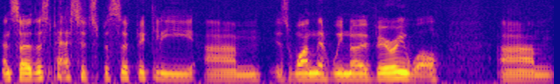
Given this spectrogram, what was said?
And so this passage specifically um, is one that we know very well. Um,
